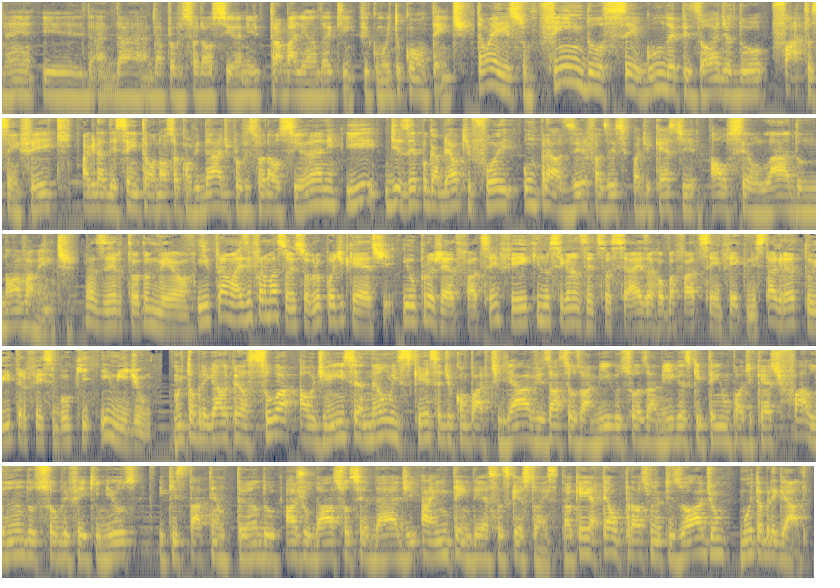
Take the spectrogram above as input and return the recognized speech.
né? E da, da, da professora Alciane trabalhando aqui. Fico muito contente. Então é isso. Fim do segundo episódio do Fato Sem Fake. Agradecer então a nossa convidada, professora Alciane, e dizer pro Gabriel que foi um prazer fazer esse podcast ao seu lado novamente. Prazer todo meu. E para mais informações sobre o podcast e o projeto Fato Sem Fake, nos siga nas redes sociais, arroba Fato Sem Fake no Instagram, Twitter, Facebook e Medium. Muito obrigado pela sua audiência. Não esqueça de compartilhar, avisar seus amigos, suas amigas que tem um podcast falando sobre fake news e que está tentando ajudar a sociedade a entender essas questões. Tá ok? Até o próximo episódio. Muito obrigado.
